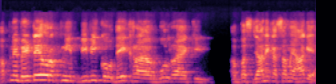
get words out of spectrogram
अपने बेटे और अपनी बीबी को देख रहा है और बोल रहा है कि अब बस जाने का समय आ गया।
